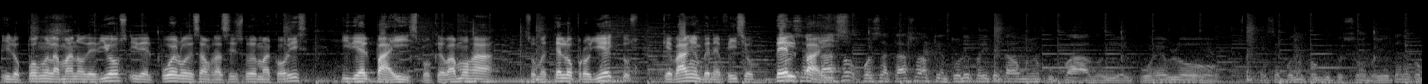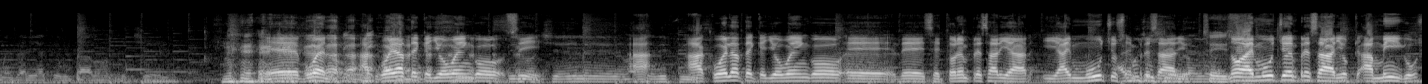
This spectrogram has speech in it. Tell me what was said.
y lo pongo en la mano de Dios y del pueblo de San Francisco de Macorís y del país, porque vamos a someter los proyectos que van en beneficio del país. por si acaso a quien tú le pediste estaba muy ocupado y el pueblo se pone un poquito solo, yo te recomendaría que buscaras los eh, bueno, acuérdate que yo vengo, sí, acuérdate que yo vengo eh, del sector empresarial y hay muchos empresarios, no, hay muchos empresarios, amigos,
